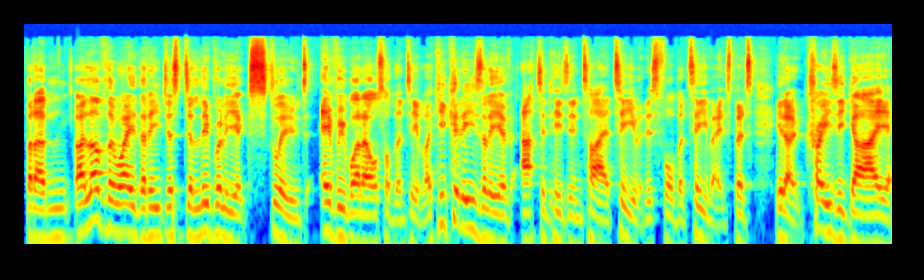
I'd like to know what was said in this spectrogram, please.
But um, I love the way that he just deliberately excludes everyone else on the team. Like he could easily have atted his entire team and his former teammates, but you know, crazy guy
